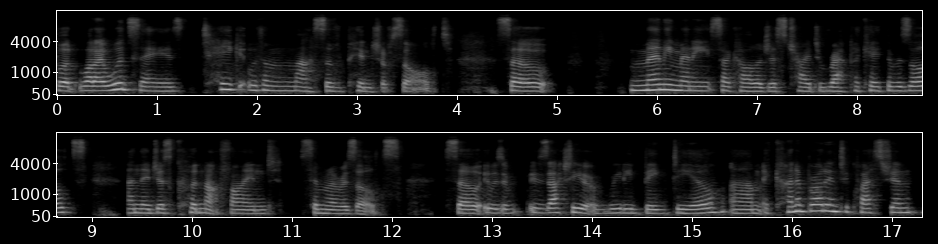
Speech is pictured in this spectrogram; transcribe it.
But what I would say is take it with a massive pinch of salt. So many, many psychologists tried to replicate the results and they just could not find similar results. So it was a, it was actually a really big deal. Um, it kind of brought into question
